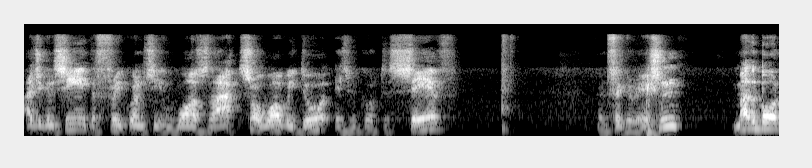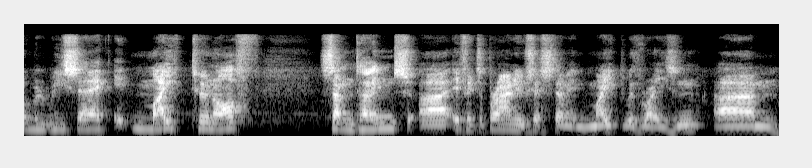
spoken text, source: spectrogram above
as you can see, the frequency was that. So what we do is we go to save, configuration, motherboard will reset. It might turn off sometimes. Uh, if it's a brand new system it might with Ryzen. Um,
